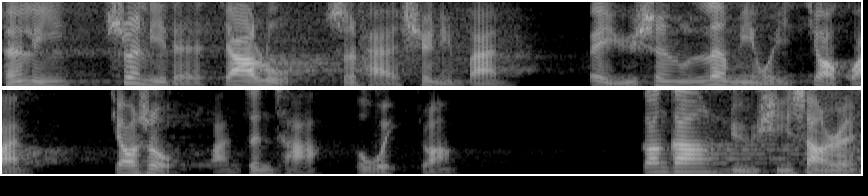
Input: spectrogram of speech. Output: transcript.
陈林顺利的加入石牌训练班，被余生任命为教官，教授反侦查和伪装。刚刚履行上任，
